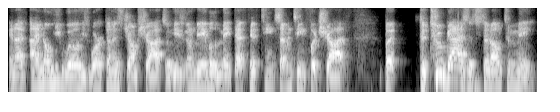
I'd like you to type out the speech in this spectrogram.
and I, I know he will, he's worked on his jump shot, so he's going to be able to make that 15, 17 foot shot. But the two guys that stood out to me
